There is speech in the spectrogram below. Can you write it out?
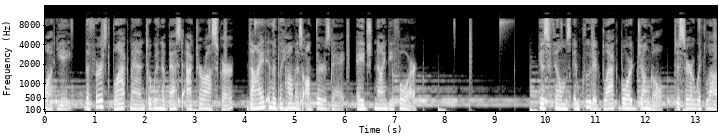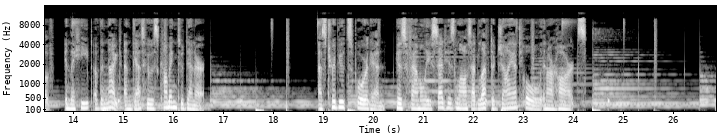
Poitier, the first black man to win a Best Actor Oscar, died in the Bahamas on Thursday, aged 94. His films included Blackboard Jungle, To Sir with Love, In the Heat of the Night and Guess Who's Coming to Dinner. As tributes poured in, his family said his loss had left a giant hole in our hearts.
